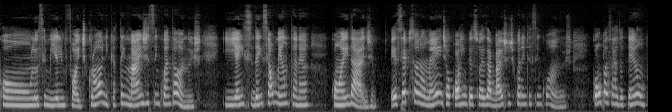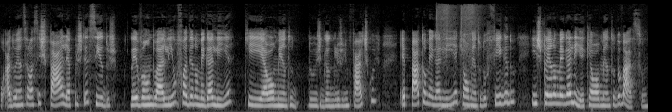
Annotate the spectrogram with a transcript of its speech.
com leucemia linfóide crônica tem mais de 50 anos e a incidência aumenta né, com a idade. Excepcionalmente, ocorre em pessoas abaixo de 45 anos. Com o passar do tempo, a doença ela se espalha para os tecidos, levando à linfoadenomegalia, que é o aumento dos gânglios linfáticos, hepatomegalia, que é o aumento do fígado, e esplenomegalia, que é o aumento do baço.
